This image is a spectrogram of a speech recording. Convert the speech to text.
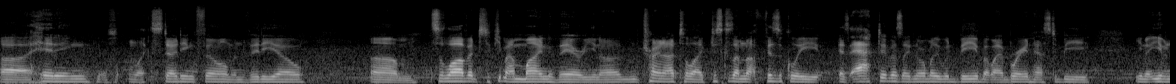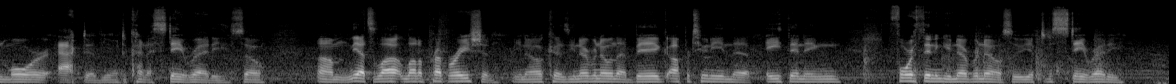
uh, hitting, like studying film and video. Um, it's a lot of it to keep my mind there. You know, I'm trying not to like just because I'm not physically as active as I normally would be, but my brain has to be, you know, even more active. You know, to kind of stay ready. So. Um, yeah, it's a lot, a lot of preparation, you know, because you never know in that big opportunity in the eighth inning, fourth inning, you never know. So you have to just stay ready.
